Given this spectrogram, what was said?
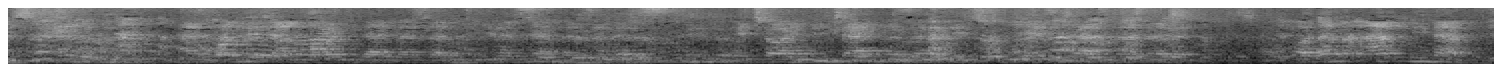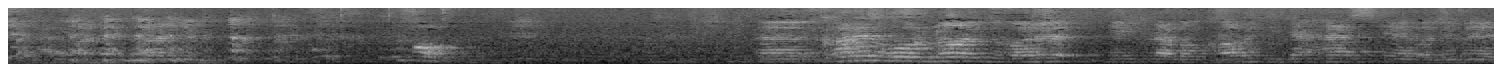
از همه جنبه در نظر می‌گیرم از نظر اچ آی وی که از نظر اچ از آدم امنی نبود. خب. اه، کارل هورنای دوباره یک روانکاو دیگه هست که راجع به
